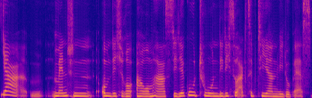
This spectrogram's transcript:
ja, Menschen um dich herum hast, die dir gut tun, die dich so akzeptieren, wie du bist.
